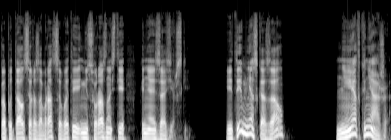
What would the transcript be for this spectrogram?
Попытался разобраться в этой несуразности князь Зазерский. И ты мне сказал... Нет, княже,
